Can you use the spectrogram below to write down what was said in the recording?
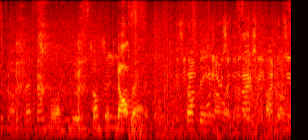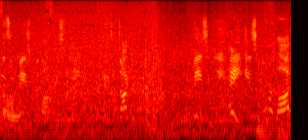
Metal, I can do it in 10 stop being seconds. No. in my way, ask. You Stop know, want to hear something that I actually, Stop I've been seeing this on way. Facebook a lot recently, and it's a doctor question. Basically, hey, is four a lot?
